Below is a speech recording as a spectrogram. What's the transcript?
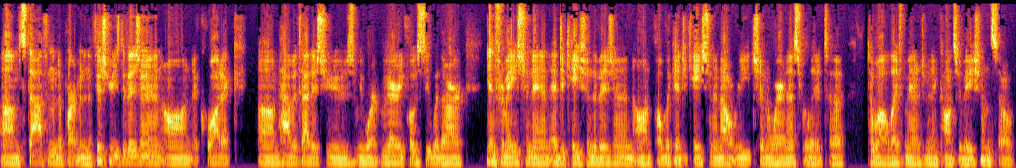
um, staff in the department in the fisheries division on aquatic um, habitat issues. We work very closely with our information and education division on public education and outreach and awareness related to, to wildlife management and conservation. So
